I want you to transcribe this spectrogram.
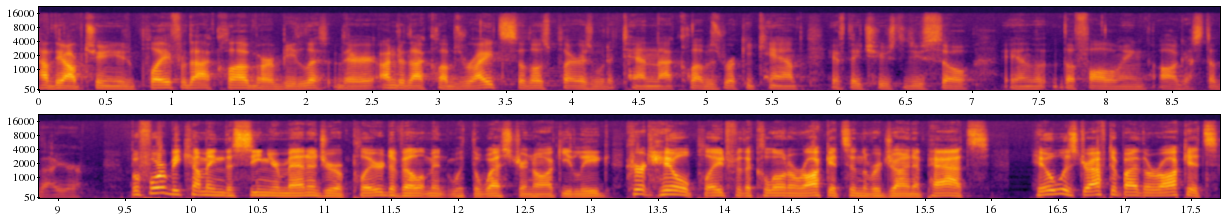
have the opportunity to play for that club or be list, they're under that club's rights. So those players would attend that club's rookie camp if they choose to do so in the following August of that year. Before becoming the senior manager of player development with the Western Hockey League, Kirt Hill played for the Kelowna Rockets and the Regina Pats. Hill was drafted by the Rockets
